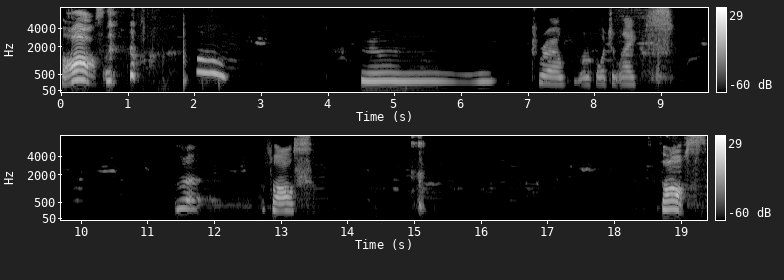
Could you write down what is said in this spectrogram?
False. True, unfortunately. Uh, false. False.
